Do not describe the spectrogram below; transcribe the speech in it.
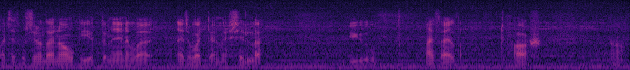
Paitsi että kun siinä on toi nouki juttu, niin ei, ne voi, ei se voi toimia sillä. Juu. I failed. Harsh. No.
